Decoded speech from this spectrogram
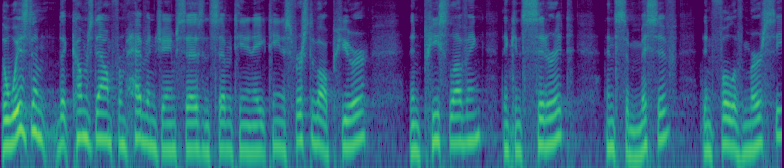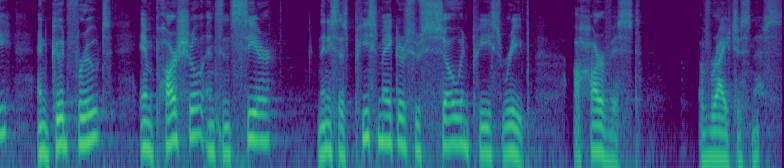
The wisdom that comes down from heaven, James says in 17 and 18, is first of all pure, then peace loving, then considerate, then submissive, then full of mercy and good fruit, impartial and sincere. And then he says, Peacemakers who sow in peace reap a harvest of righteousness.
